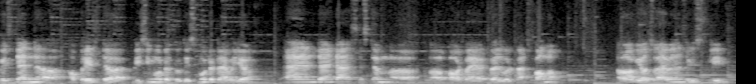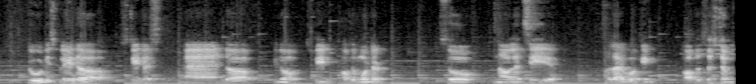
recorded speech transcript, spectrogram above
which then operates the DC motor through this motor driver here, and the entire system powered by a 12 volt transformer uh, we also have an LCD screen to display the status and uh, you know speed of the motor. So now let's see a live working of the system.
